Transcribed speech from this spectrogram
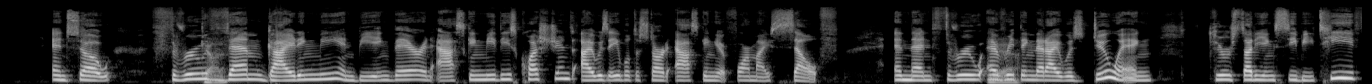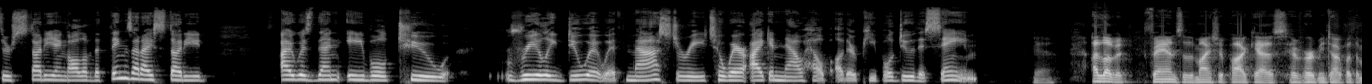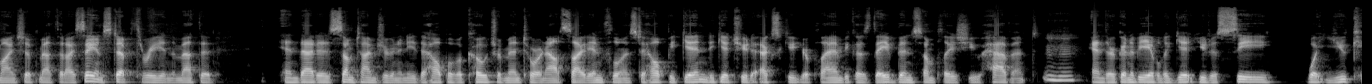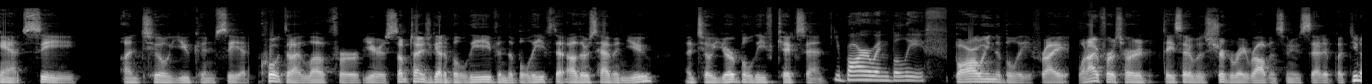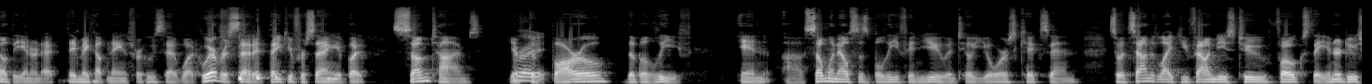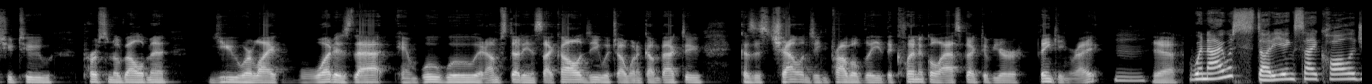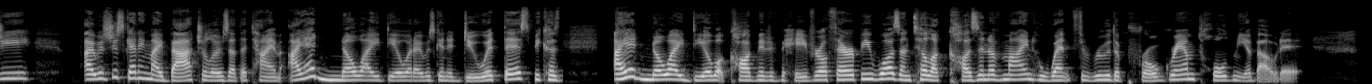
And so through them guiding me and being there and asking me these questions, I was able to start asking it for myself. And then through everything yeah. that I was doing, through studying CBT, through studying all of the things that I studied, I was then able to really do it with mastery to where I can now help other people do the same. Yeah. I love it. Fans of the Mindshift podcast have heard me talk about the Mindshift method. I say in step three in the method, and that is sometimes you're going to need the help of a coach or mentor and outside influence to help begin to get you to execute your plan because they've been someplace you haven't mm-hmm. and they're going to be able to get you to see what you can't see until you can see it quote that i love for years sometimes you got to believe in the belief that others have in you until your belief kicks in. You're borrowing belief. Borrowing the belief, right? When I first heard it, they said it was Sugar Ray Robinson who said it, but you know, the internet, they make up names for who said what. Whoever said it, thank you for saying it. But sometimes you have right. to borrow the belief in uh, someone else's belief in you until yours kicks in. So it sounded like you found these two folks, they introduced you to personal development you were like, what is that? And woo woo. And I'm studying psychology, which I want to come back to because it's challenging probably the clinical aspect of your thinking, right? Mm. Yeah. When I was studying psychology, I was just getting my bachelor's at the time. I had no idea what I was going to do with this because I had no idea what cognitive behavioral therapy was until a cousin of mine who went through the program told me about it.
